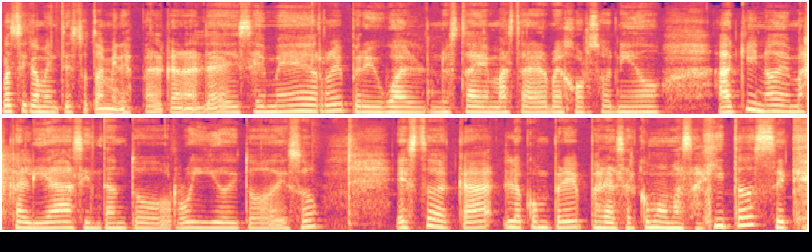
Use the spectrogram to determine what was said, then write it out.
Básicamente esto también es para el canal de ASMR, pero igual no está de más traer mejor sonido aquí, ¿no? De más calidad, sin tanto ruido y todo eso. Esto de acá lo compré para hacer como masajitos. Sé que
